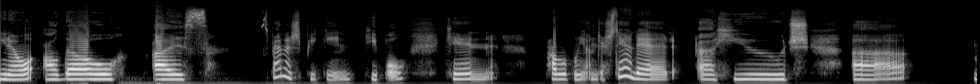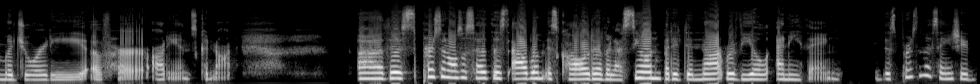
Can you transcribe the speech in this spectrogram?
you know, although us Spanish speaking people can probably understand it, a huge uh, majority of her audience could not. Uh, this person also said this album is called Revelacion, but it did not reveal anything. This person is saying she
